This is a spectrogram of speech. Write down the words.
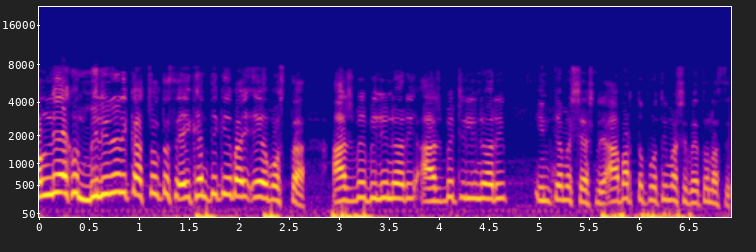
অনলি এখন মিলিনারি কাজ চলতেছে, এইখান থেকেই, ভাই, এই অবস্থা। আসবে বিলিনারি আসবে টিলিনারি ইনকামের শেষ নেই। আবার তো প্রতি মাসে বেতন আছে।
